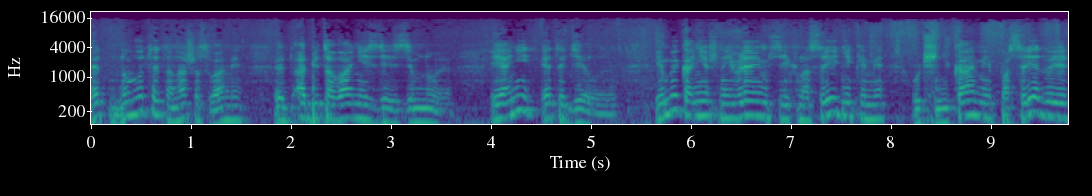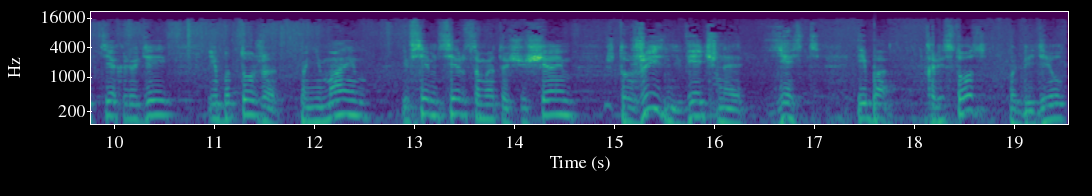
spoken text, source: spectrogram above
Это, ну вот это наше с вами э, обетование здесь земное. И они это делают. И мы, конечно, являемся их наследниками, учениками, последователями тех людей, ибо тоже понимаем и всем сердцем это ощущаем, что жизнь вечная есть, ибо Христос победил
